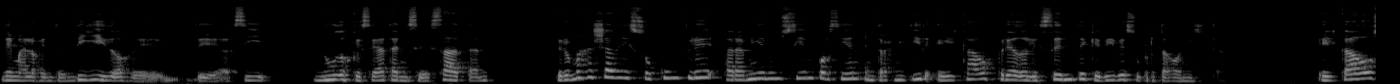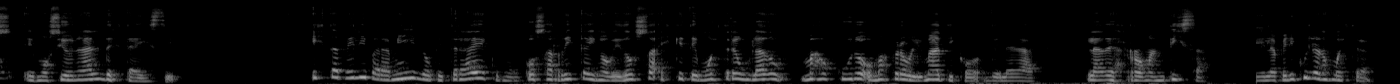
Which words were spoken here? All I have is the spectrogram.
de malos entendidos, de, de así nudos que se atan y se desatan. Pero más allá de eso, cumple para mí en un 100% en transmitir el caos preadolescente que vive su protagonista. El caos emocional de Stacy. Esta peli para mí lo que trae como cosa rica y novedosa es que te muestra un lado más oscuro o más problemático de la edad. La desromantiza. Eh, la película nos muestra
